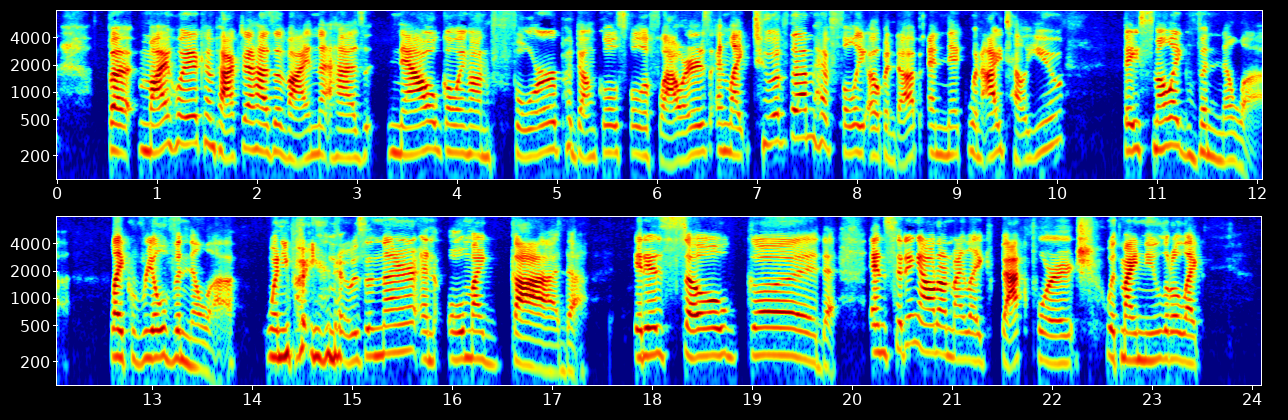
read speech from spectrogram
But my Hoya compacta has a vine that has now going on four peduncles full of flowers, and like two of them have fully opened up. And Nick, when I tell you, they smell like vanilla, like real vanilla when you put your nose in there. And oh my God, it is so good. And sitting out on my like back porch with my new little like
